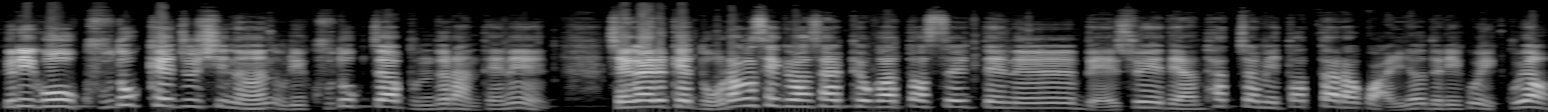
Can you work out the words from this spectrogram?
그리고 구독해주시는 우리 구독자분들한테는 제가 이렇게 노란색 화살표가 떴을 때는 매수에 대한 타점이 떴다라고 알려드리고 있고요.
